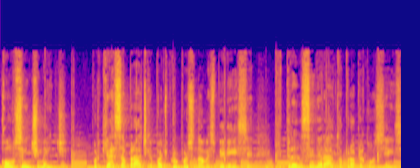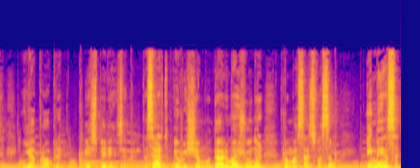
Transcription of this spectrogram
conscientemente, porque essa prática pode proporcionar uma experiência que transcenderá a tua própria consciência e a própria experiência, tá certo? Eu me chamo Delima Júnior, foi uma satisfação imensa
